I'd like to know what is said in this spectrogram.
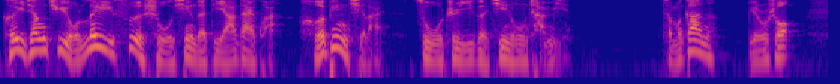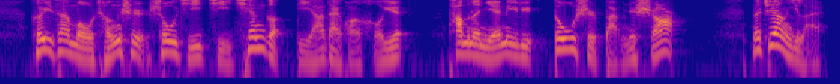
可以将具有类似属性的抵押贷款合并起来，组织一个金融产品。怎么干呢？比如说。可以在某城市收集几千个抵押贷款合约，他们的年利率都是百分之十二。那这样一来，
